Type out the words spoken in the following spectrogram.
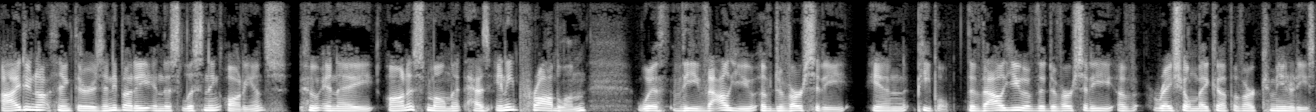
I do not think there is anybody in this listening audience who, in a honest moment, has any problem with the value of diversity in people, the value of the diversity of racial makeup of our communities,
